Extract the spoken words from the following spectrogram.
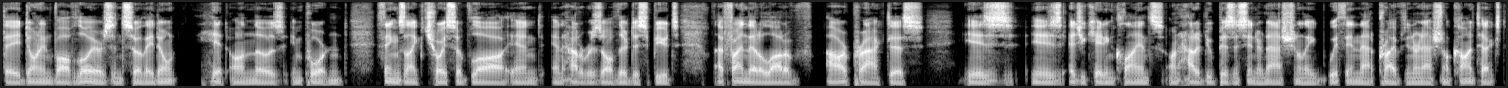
they don't involve lawyers. And so they don't hit on those important things like choice of law and, and how to resolve their disputes. I find that a lot of our practice is is educating clients on how to do business internationally within that private international context,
